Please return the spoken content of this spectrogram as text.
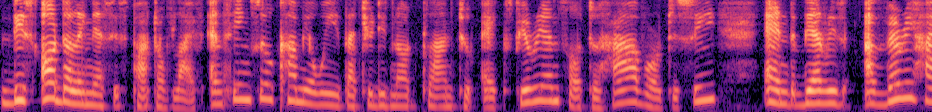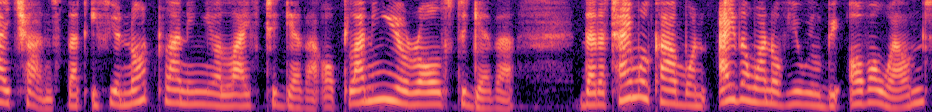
disorderliness is part of life and things will come your way that you did not plan to experience or to have or to see. And there is a very high chance that if you're not planning your life together or planning your roles together, that a time will come when either one of you will be overwhelmed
